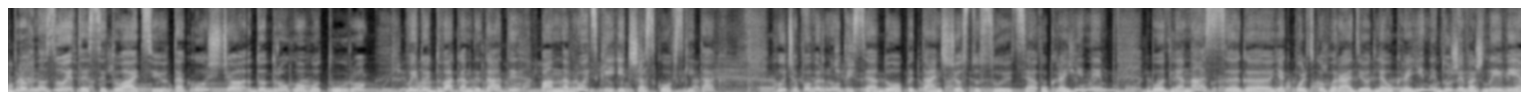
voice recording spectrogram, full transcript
Ви прогнозуєте ситуацію таку, що до другого туру вийдуть два кандидати: пан Навроцький і Часковський. Так хочу повернутися до питань, що стосуються України. Бо для нас, е, як польського радіо для України, дуже важливі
